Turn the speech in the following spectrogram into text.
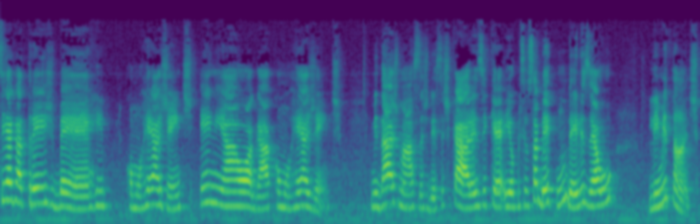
CH3BR como reagente, NaOH como reagente. Me dá as massas desses caras e, quer, e eu preciso saber que um deles é o limitante.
